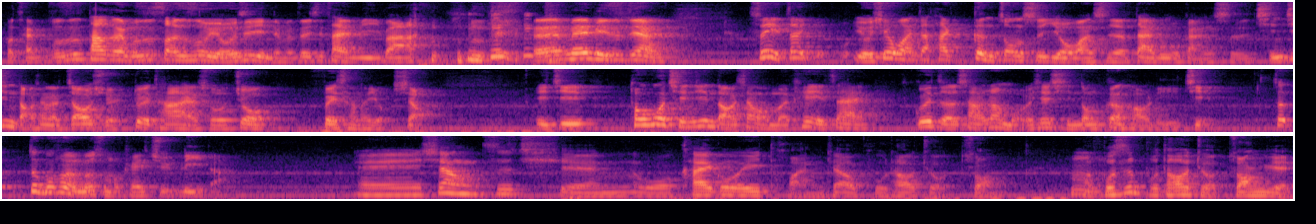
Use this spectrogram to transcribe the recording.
我才不是，他才不是算术游戏，你们这些菜逼吧？哎，maybe 是这样。所以在有些玩家他更重视游玩时的代入感时，情境导向的教学对他来说就非常的有效。以及通过情境导向，我们可以在规则上让某一些行动更好理解。这这部分有没有什么可以举例的啊？诶、欸，像之前我开过一团叫葡萄酒庄，嗯、啊，不是葡萄酒庄园，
